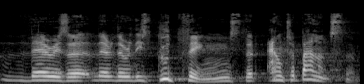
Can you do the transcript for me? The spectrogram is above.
there, is a, there, there are these good things that counterbalance them.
